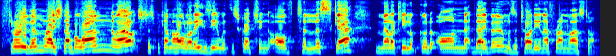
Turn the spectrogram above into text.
through them. Race number one. Well, it's just become a whole lot easier with the scratching of Taliska. Maliki looked good on debut and was a tidy enough run last time.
